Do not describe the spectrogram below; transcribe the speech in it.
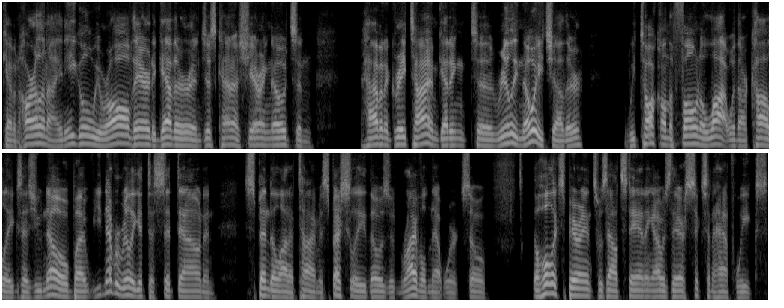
Kevin Harlan, Ian Eagle. We were all there together and just kind of sharing notes and having a great time getting to really know each other. We talk on the phone a lot with our colleagues, as you know, but you never really get to sit down and spend a lot of time, especially those in rival networks. So the whole experience was outstanding. I was there six and a half weeks.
